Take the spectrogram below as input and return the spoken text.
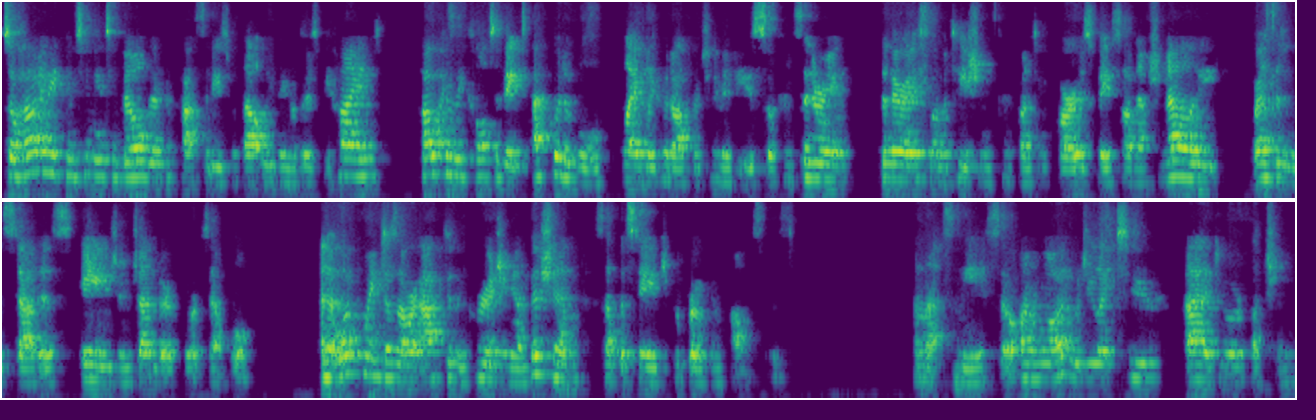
So how do we continue to build their capacities without leaving others behind? How can we cultivate equitable livelihood opportunities? So considering the various limitations confronting pars based on nationality, resident status, age, and gender, for example. And at what point does our active encouraging ambition set the stage for broken promises? And that's me. So Anwar, would you like to add your reflection?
